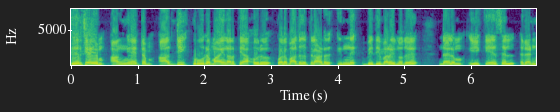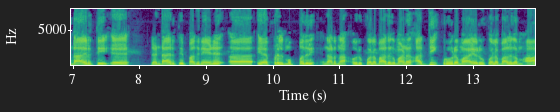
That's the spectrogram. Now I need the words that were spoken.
തീർച്ചയായും അങ്ങേയറ്റം അതിക്രൂരമായി നടത്തിയ ഒരു കൊലപാതകത്തിലാണ് ഇന്ന് വിധി പറയുന്നത്. എന്തായാലും ഈ കേസിൽ രണ്ടായിരത്തി രണ്ടായിരത്തി പതിനേഴ് ഏപ്രിൽ മുപ്പതിന് നടന്ന ഒരു കൊലപാതകമാണ്. അതിക്രൂരമായ ഒരു കൊലപാതകം. ആ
